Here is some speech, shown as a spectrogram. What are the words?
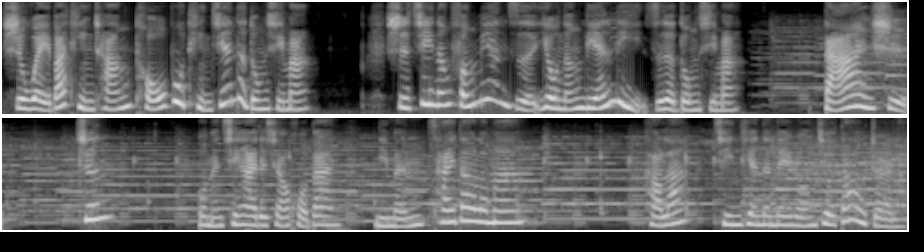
是尾巴挺长、头部挺尖的东西吗？是既能缝面子又能连里子的东西吗？答案是真。我们亲爱的小伙伴，你们猜到了吗？好啦，今天的内容就到这儿了，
